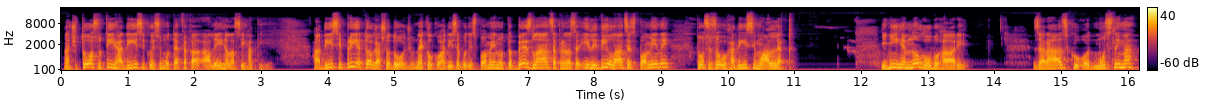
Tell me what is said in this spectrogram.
znači to su ti hadisi koji su mu tefeka alihi lasihati. Hadisi prije toga što dođu, nekoliko hadisa bude spomenuto, bez lanca prenosa ili dio lanca spomeni, to se zovu hadisi muallak. I njih je mnogo u Buhari. Za razliku od muslima,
